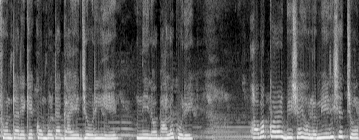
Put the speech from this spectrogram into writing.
ফোনটা রেখে কম্বলটা গায়ে জড়িয়ে নিল ভালো করে। অবাক করার বিষয় হলো, মেরিসের চোখ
